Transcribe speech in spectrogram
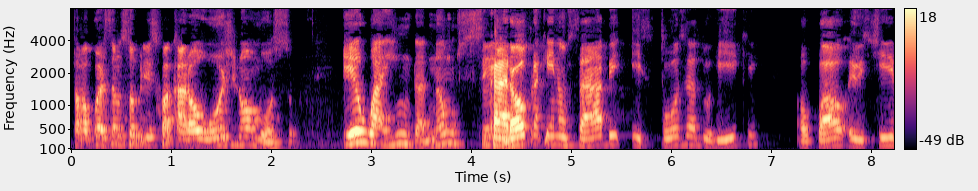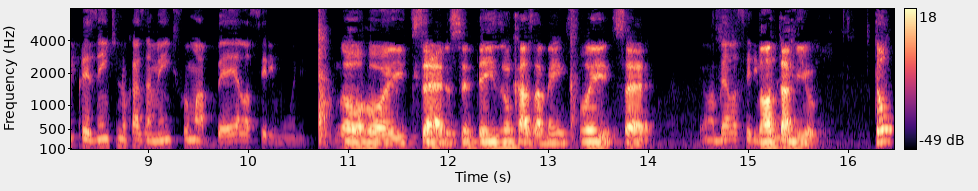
Tava conversando sobre isso com a Carol hoje no almoço. Eu ainda não sei. Carol, para quem não sabe, esposa do Rick, ao qual eu estive presente no casamento, foi uma bela cerimônia. Oh, Roy, sério, você fez no casamento, foi sério. Foi uma bela cerimônia. Nota mil. Então,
